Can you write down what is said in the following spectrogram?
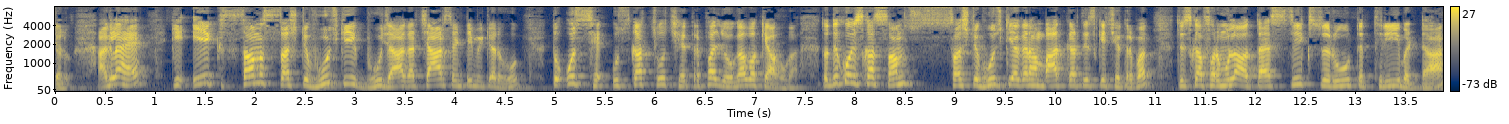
चलो। अगला है कि एक सम षष्टभुज की एक भुजा, अगर चार सेंटीमीटर हो तो उस उसका जो क्षेत्रफल होगा, वह क्या होगा? तो देखो, इसका सम षष्टभुज की अगर हम बात करते हैं इसके क्षेत्रफल तो इसका फॉर्मूला होता है सिक्स रूट थ्री बट्टा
